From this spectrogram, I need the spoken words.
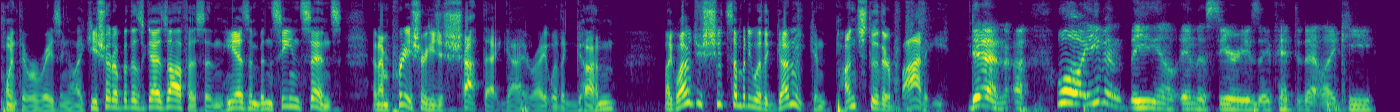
point they were raising. Like he showed up at this guy's office and he hasn't been seen since. And I'm pretty sure he just shot that guy right with a gun. Like, why would you shoot somebody with a gun when you can punch through their body? Yeah, uh, well, even the you know in the series they've hinted at like he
